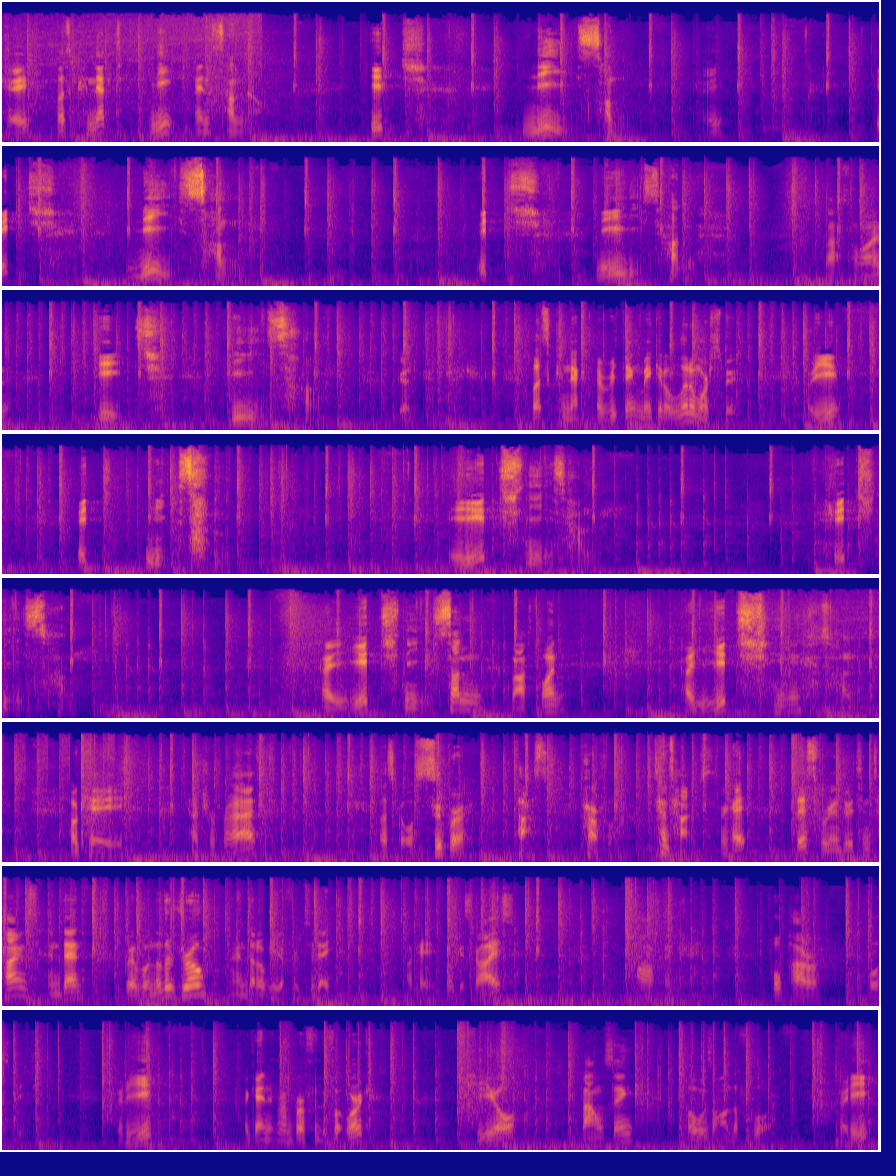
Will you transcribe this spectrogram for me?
Okay, let's connect ni and three now. One. 2, 3. Okay. Last one. 1, Good. Let's connect everything, make it a little more smooth. Ready? 1, each, knee, sun. Hey, each, knee, sun. Last one. Hey, each, knee, sun. Okay, catch your breath. Let's go super fast, powerful, 10 times, okay? This, we're gonna do it 10 times, and then we have another drill, and that'll be it for today. Okay, focus guys. Concentrate. Full power, full speed. Ready? Again, remember for the footwork, heel, bouncing, toes on the floor. Ready?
